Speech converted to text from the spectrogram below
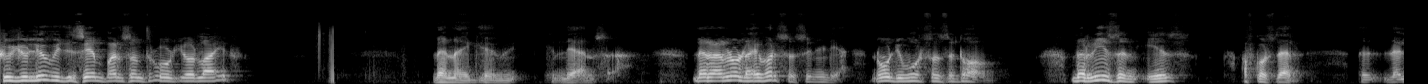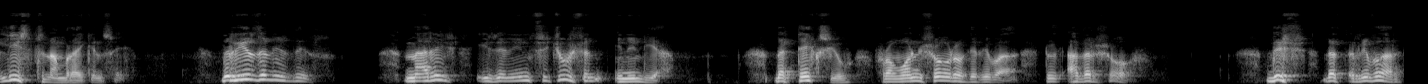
Should you live with the same person throughout your life? Then I gave him the answer. There are no divorces in India, no divorces at all. The reason is, of course, there the least number I can say. The reason is this. Marriage is an institution in India that takes you from one shore of the river to the other shore. This, that river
